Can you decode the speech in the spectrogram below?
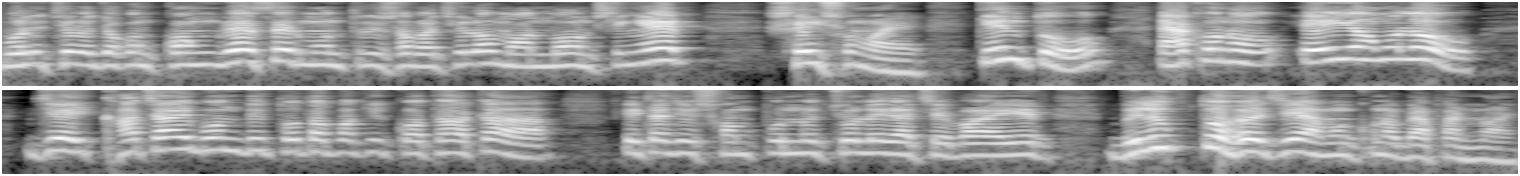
বলেছিল যখন কংগ্রেসের মন্ত্রিসভা ছিল মনমোহন সিংয়ের সেই সময়ে। কিন্তু এখনও এই আমলেও যে এই খাঁচায় বন্দি তোতা কথাটা, এটা যে সম্পূর্ণ চলে গেছে বা এর বিলুপ্ত হয়েছে এমন কোনো ব্যাপার নয়।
